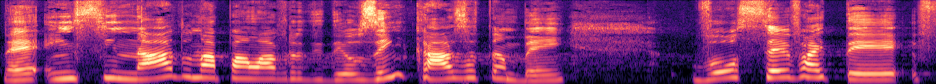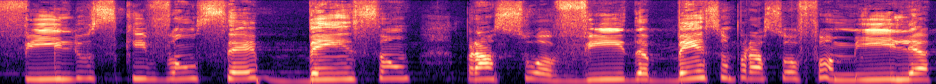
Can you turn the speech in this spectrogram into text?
né, ensinado na palavra de Deus em casa também, você vai ter filhos que vão ser bênção para a sua vida, bênção para a sua família,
